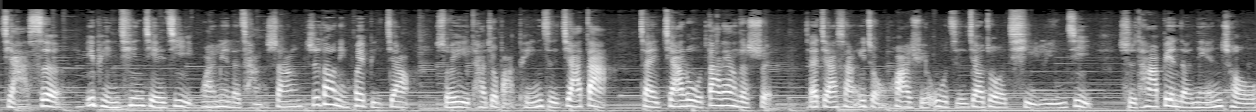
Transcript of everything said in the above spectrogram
假设一瓶清洁剂，外面的厂商知道你会比较，所以他就把瓶子加大，再加入大量的水。再加上一种化学物质叫做起云剂，使它变得粘稠。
